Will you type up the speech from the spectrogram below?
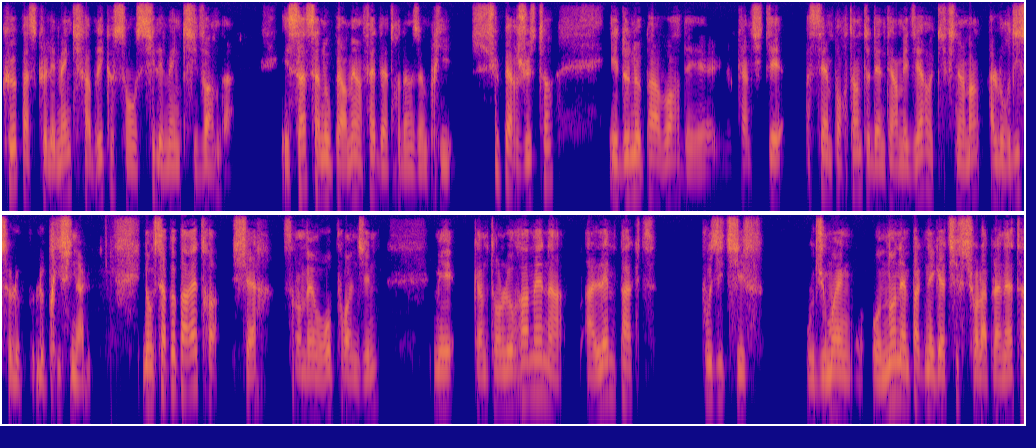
que parce que les mains qui fabriquent sont aussi les mains qui vendent. Et ça, ça nous permet en fait d'être dans un prix super juste et de ne pas avoir des, une quantité assez importante d'intermédiaires qui finalement alourdissent le, prix final. Donc ça peut paraître cher, 120 euros pour un jean, mais quand on le ramène à, à l'impact positif ou du moins au non-impact négatif sur la planète,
